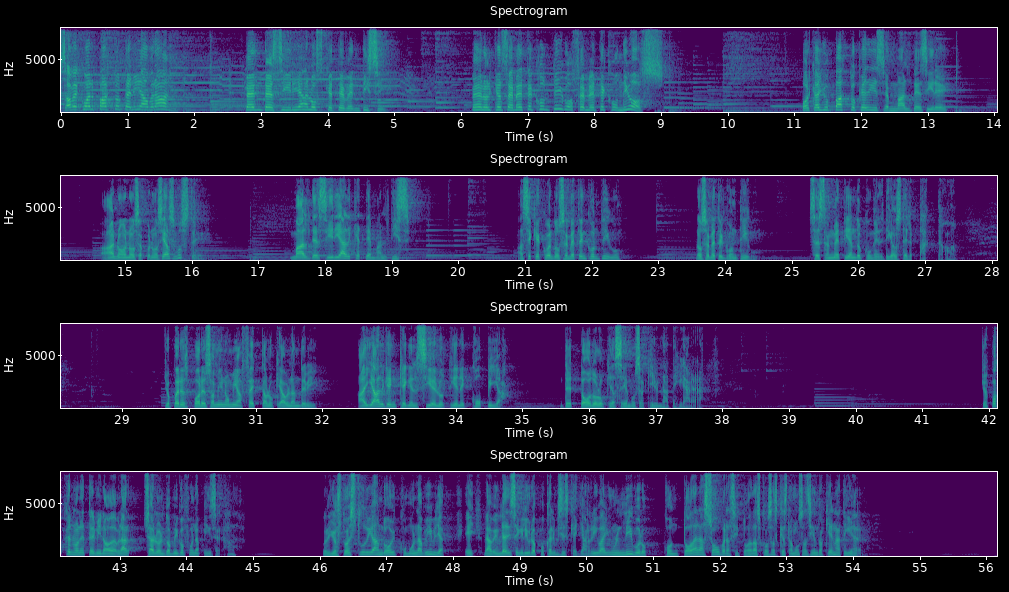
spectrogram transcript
¿Sabe cuál pacto tenía Abraham? Bendeciré a los que te bendicen pero el que se mete contigo se mete con Dios. Porque hay un pacto que dice, maldeciré. Ah, no, no se, no se asuste. Maldeciré al que te maldice. Así que cuando se meten contigo, no se meten contigo. Se están metiendo con el Dios del pacto. Yo por eso a mí no me afecta lo que hablan de mí. Hay alguien que en el cielo tiene copia de todo lo que hacemos aquí en la tierra. Yo es porque no le he terminado de hablar. O sea, el domingo fue una pincelada. Pero yo estoy estudiando hoy como en la Biblia. Eh, la Biblia dice en el libro Apocalipsis que allá arriba hay un libro con todas las obras y todas las cosas que estamos haciendo aquí en la tierra.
